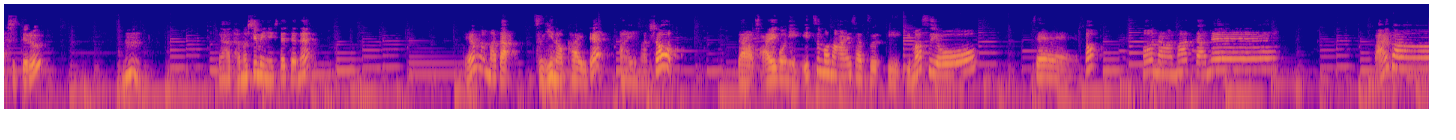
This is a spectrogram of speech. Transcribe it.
あ、知ってる？うん。じゃあ楽しみにしててね。ではまた次の回で会いましょう。じゃあ最後にいつもの挨拶いきますよ。せーの。ほなまたね拜拜。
